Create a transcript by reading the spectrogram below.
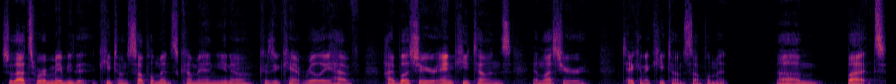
So, that's where maybe the ketone supplements come in, you know, because you can't really have high blood sugar and ketones unless you're taking a ketone supplement. Um, but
